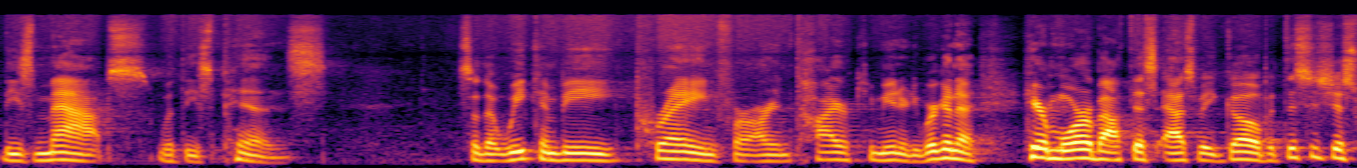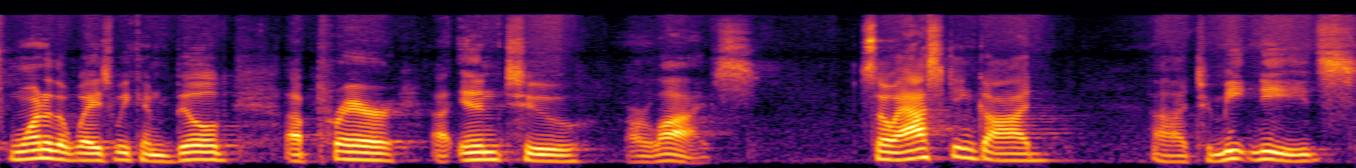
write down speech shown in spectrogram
these maps with these pins so that we can be praying for our entire community. We're going to hear more about this as we go, but this is just one of the ways we can build a prayer uh, into our lives. So, asking God uh, to meet needs,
